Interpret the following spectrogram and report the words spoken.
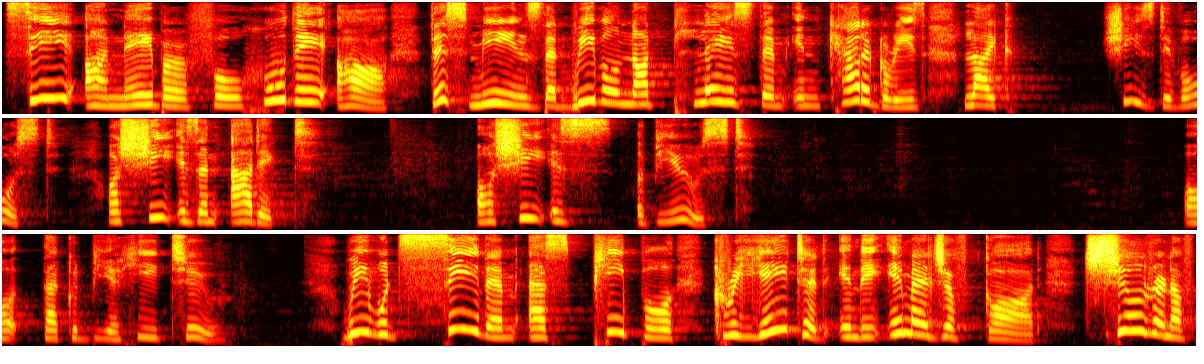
See our neighbor for who they are. This means that we will not place them in categories like she's divorced, or she is an addict, or she is abused. Or that could be a he too. We would see them as people created in the image of God, children of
